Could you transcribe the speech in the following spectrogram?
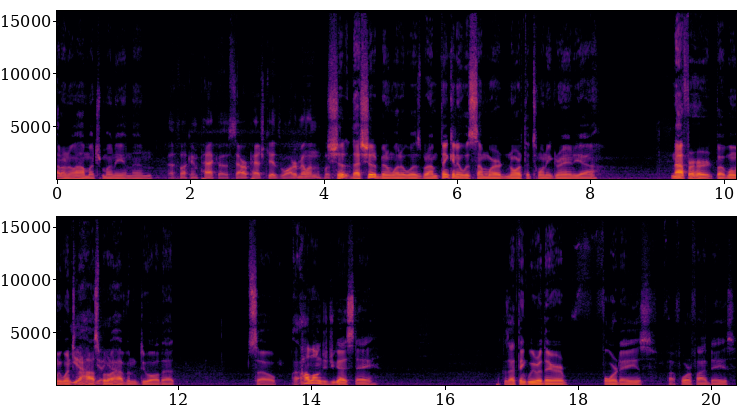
I don't know how much money and then A fucking pack of Sour Patch Kids watermelon. With, should that should have been what it was, but I'm thinking it was somewhere north of 20 grand, yeah. Not for her, but when we went to Yeah, the hospital yeah. having to do all that. So, uh, how long did you guys stay? Cuz I think we were there 4 days, 4 or 5 days.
